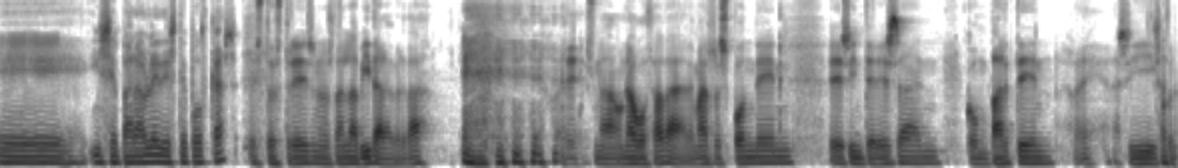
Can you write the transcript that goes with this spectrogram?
eh, inseparable de este podcast. Estos tres nos dan la vida, la verdad. Es una, una gozada. Además, responden, eh, se interesan, comparten. Joder, así, con,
